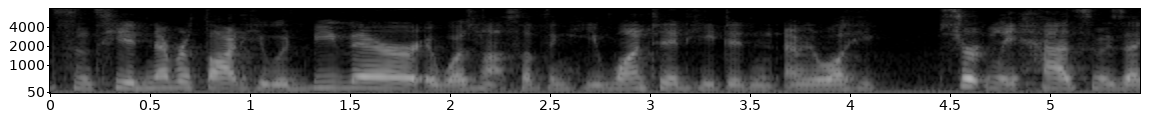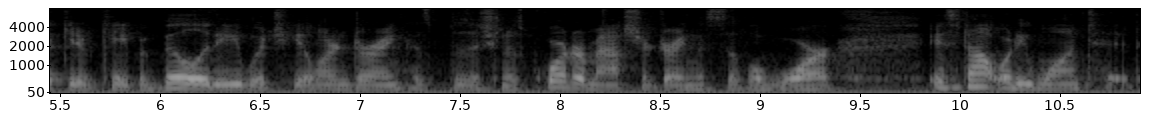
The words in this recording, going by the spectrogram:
Since he had never thought he would be there, it was not something he wanted. He didn't, I mean, well, he certainly had some executive capability, which he learned during his position as quartermaster during the Civil War, is not what he wanted.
